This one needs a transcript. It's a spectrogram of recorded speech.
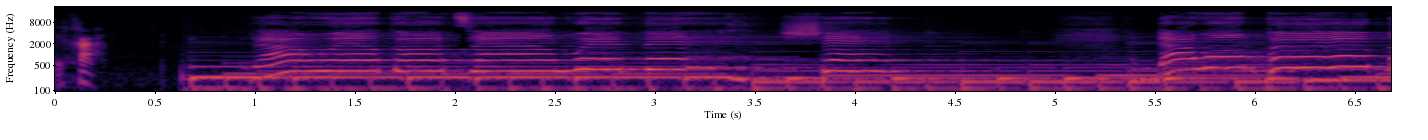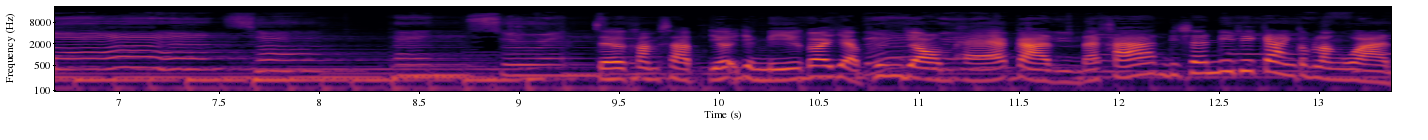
ๆ ค่ะ เจอคำศัพท์เยอะอย่างนี้ก็อย่าเพิ่งยอมแพ้กันนะคะ ดิฉันนี่ที่การกำลังวัน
